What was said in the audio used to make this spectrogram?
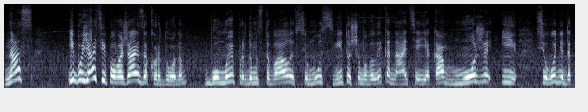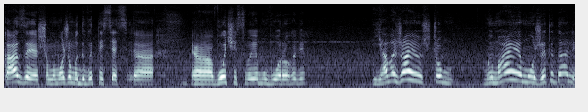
Нас і бояться, і поважають за кордоном. Бо ми продемонстрували всьому світу, що ми велика нація, яка може і сьогодні доказує, що ми можемо дивитися е, е, в очі своєму ворогові. Я вважаю, що ми маємо жити далі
